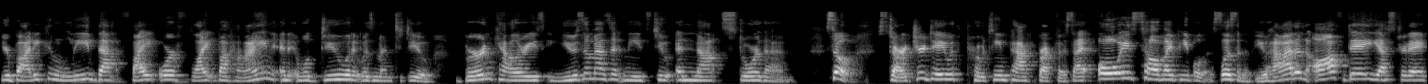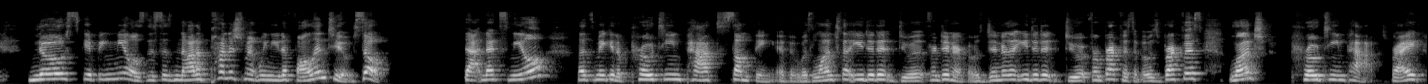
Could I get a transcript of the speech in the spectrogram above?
your body can leave that fight or flight behind and it will do what it was meant to do burn calories, use them as it needs to, and not store them. So start your day with protein packed breakfast. I always tell my people this listen, if you had an off day yesterday, no skipping meals. This is not a punishment we need to fall into. So that next meal, let's make it a protein packed something. If it was lunch that you did it, do it for dinner. If it was dinner that you did it, do it for breakfast. If it was breakfast, lunch, protein packed, right?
